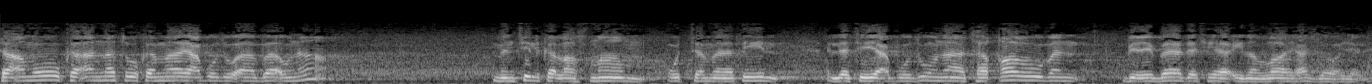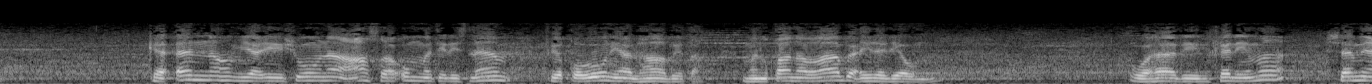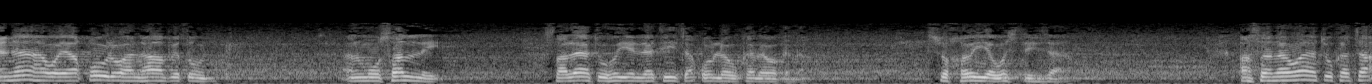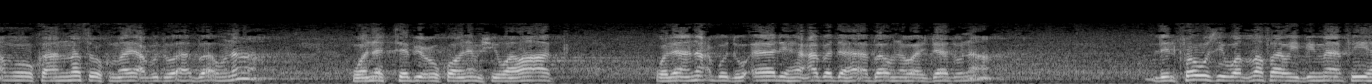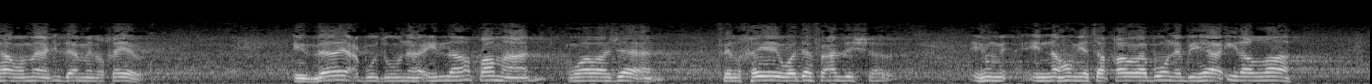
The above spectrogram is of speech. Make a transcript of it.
تأمرك أن نترك ما يعبد آباؤنا من تلك الأصنام والتماثيل التي يعبدونها تقربا بعبادتها إلى الله عز وجل. كأنهم يعيشون عصر أمة الإسلام في قرونها الهابطة من القرن الرابع إلى اليوم. وهذه الكلمة سمعناها ويقولها الهابطون. المصلي صلاته هي التي تقول له كذا وكذا. سخرية واستهزاء. أصلواتك تأمرك أن نترك ما يعبد آباؤنا؟ ونتبعك ونمشي وراءك ولا نعبد آلهة عبدها آباؤنا وأجدادنا للفوز والظفر بما فيها وما عندها من الخير. إذ لا يعبدونها إلا طمعا ورجاء في الخير ودفعا للشر. إنهم يتقربون بها إلى الله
